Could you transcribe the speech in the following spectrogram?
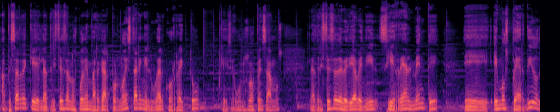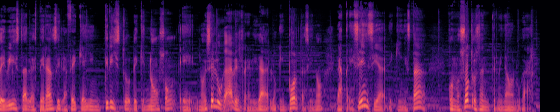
a pesar de que la tristeza nos puede embargar por no estar en el lugar correcto, que según nosotros pensamos, la tristeza debería venir si realmente eh, hemos perdido de vista la esperanza y la fe que hay en Cristo de que no son, eh, no es el lugar en realidad lo que importa, sino la presencia de quien está con nosotros en determinado lugar.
